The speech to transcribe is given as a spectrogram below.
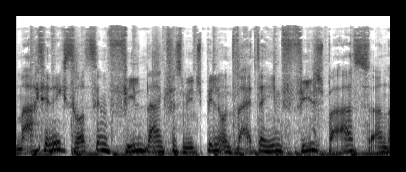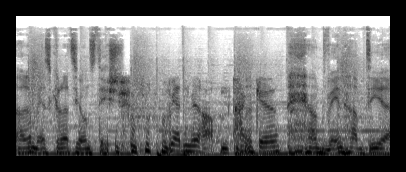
macht ja nichts. Trotzdem vielen Dank fürs Mitspielen und weiterhin viel Spaß an eurem Eskalationstisch. Werden wir haben. Danke. Und wen habt ihr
